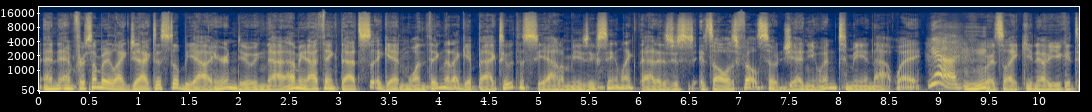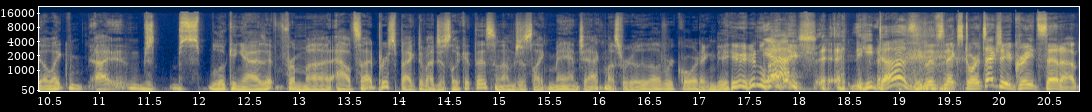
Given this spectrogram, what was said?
And and for somebody like Jack to still be out here and doing that, I mean, I think that's again one thing that I get back to with the Seattle music scene like that is just it's always felt so genuine to me in that way. yeah. Where it's like, you know, you could tell like I just s- looking at it from an outside perspective, I just look at this and I'm just like, man, Jack must really love recording, dude. Yeah. like shit. He does. he lives next door. It's actually a great setup.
